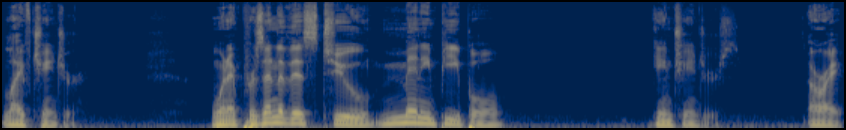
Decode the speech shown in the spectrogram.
life changer. When I presented this to many people, game changers. All right.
